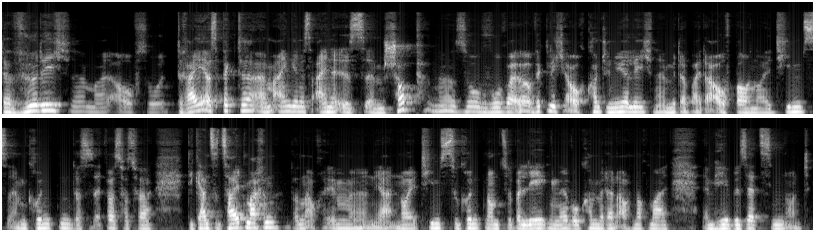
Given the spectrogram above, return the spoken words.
da würde ich äh, mal auf so drei Aspekte ähm, eingehen. Das eine ist ähm, Shop, ne, so wo wir wirklich auch kontinuierlich ne, Mitarbeiter aufbauen, neue Teams ähm, gründen. Das ist etwas, was wir die ganze Zeit machen, dann auch eben äh, ja, neue Teams zu gründen, um zu überlegen, ne, wo können wir dann auch nochmal im Hebel setzen. Und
